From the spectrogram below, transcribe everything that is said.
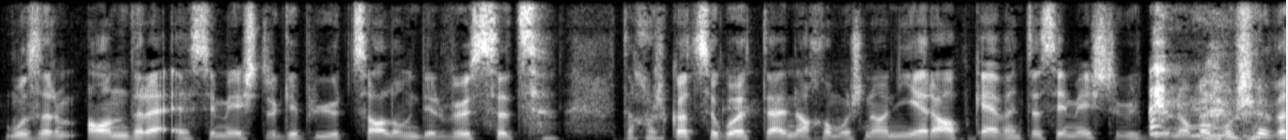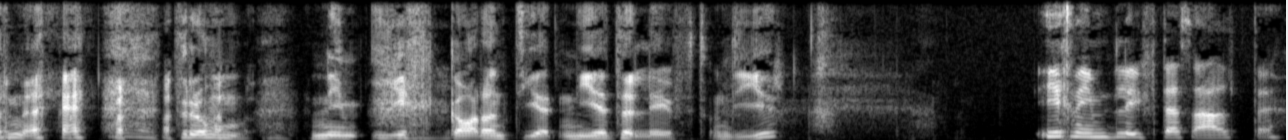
muss er dem anderen eine Semestergebühr zahlen. Und ihr wisst, da kannst du ganz so gut, äh, nachher musst du noch nie abgeben, wenn du eine Semestergebühr nochmal musst übernehmen Darum nehme ich garantiert nie den Lift. Und ihr? Ich nehme den Lift als Alte.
